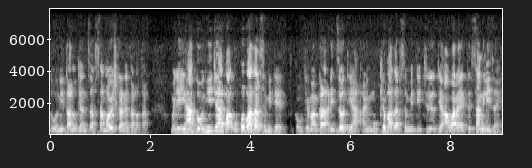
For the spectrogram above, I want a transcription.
दोन्ही तालुक्यांचा समावेश करण्यात आला होता. म्हणजे ह्या दोन्ही ज्या बा उपबाजार समिती आहेत कवठेमांकाळ आणि जत ह्या. आणि मुख्य बाजार समितीचे जे आवार आहे ते सांगलीच आहे.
